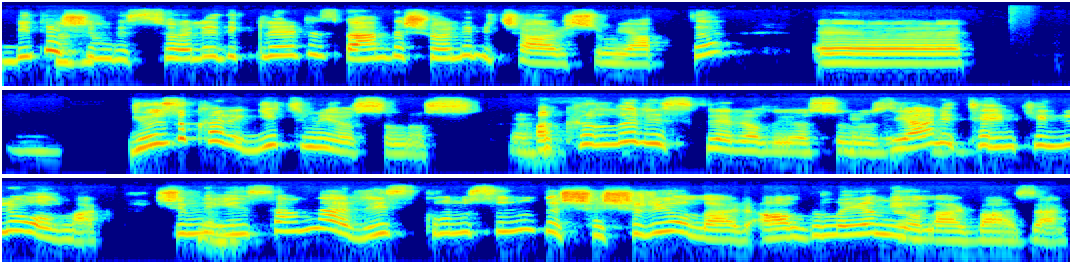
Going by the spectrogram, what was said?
bir de şimdi söyledikleriniz bende şöyle bir çağrışım yaptı ee, gözü kara gitmiyorsunuz. Akıllı riskler alıyorsunuz. Yani temkinli olmak. Şimdi insanlar risk konusunu da şaşırıyorlar, algılayamıyorlar bazen.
